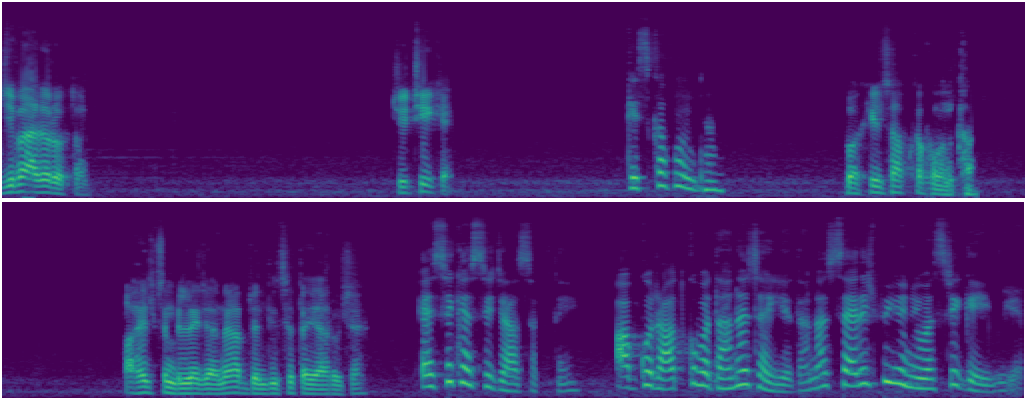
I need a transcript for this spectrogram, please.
जी मैं हाजिर होता हूँ। जी ठीक है। किसका फ़ोन था? वकील साहब का फ़ोन था। आहिल से मिलने जाना है आप जल्दी से तैयार हो जाए। ऐसे कैसे जा सकते हैं? आपको रात को बताना चाहिए था ना? सैरिश भी यूनिवर्सिटी गई हुई है।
